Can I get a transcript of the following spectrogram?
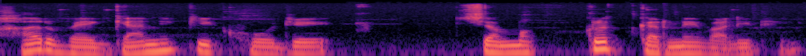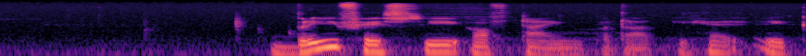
हर वैज्ञानिक की खोजें चमकृत करने वाली थी। ब्रीफ हिस्ट्री ऑफ़ टाइम बताती है एक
